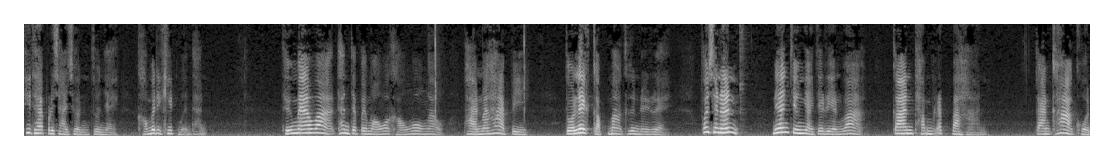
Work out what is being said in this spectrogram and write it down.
ที่แท้ประชาชนส่วนใหญ่ เขาไม่ได้คิดเหมือนท่าน ถึงแม้ว่าท่านจะไปมองว่าเขาโง่เง่า ผ่านมาห้าปี ตัวเลขกลับมากขึ้นเรื่อยๆ เพราะฉะนั้นเนี่ยจึงอยากจะเรียนว่าการทำรัฐประหาร การฆ่าคน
